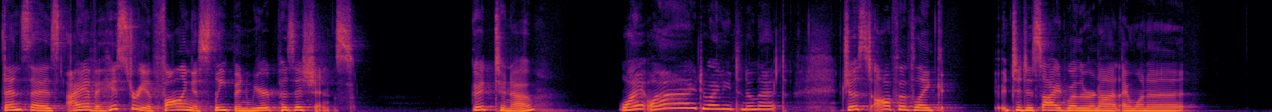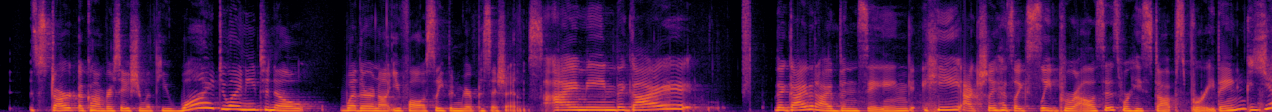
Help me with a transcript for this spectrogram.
then says, I have a history of falling asleep in weird positions. Good to know. Why why do I need to know that? Just off of like to decide whether or not I want to start a conversation with you. Why do I need to know whether or not you fall asleep in weird positions? I mean, the guy the guy that I've been seeing, he actually has like sleep paralysis where he stops breathing. Yeah,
